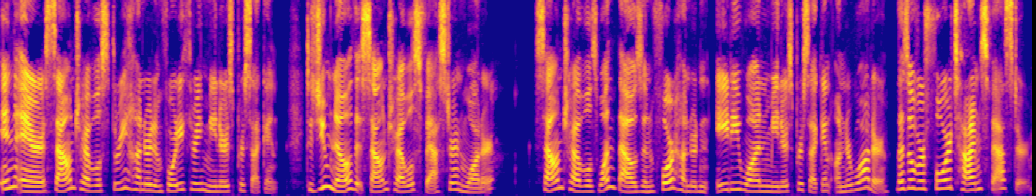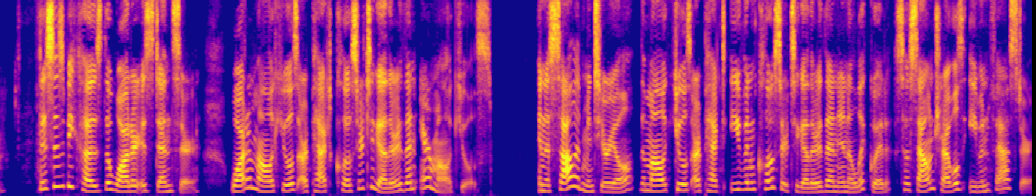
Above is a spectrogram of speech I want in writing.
In air, sound travels 343 meters per second. Did you know that sound travels faster in water? Sound travels 1,481 meters per second underwater. That's over four times faster. This is because the water is denser. Water molecules are packed closer together than air molecules. In a solid material, the molecules are packed even closer together than in a liquid, so sound travels even faster.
